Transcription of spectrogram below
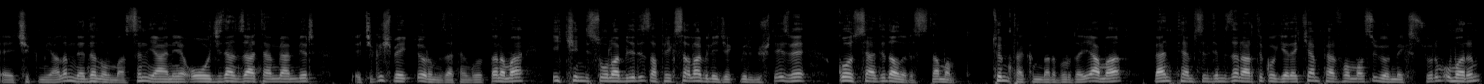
e, çıkmayalım? Neden olmasın? Yani OG'den zaten ben bir e, çıkış bekliyorum zaten gruptan ama ikincisi olabiliriz. Apex'i alabilecek bir güçteyiz ve Godsend'i de alırız. Tamam tüm takımlar burada iyi ama ben temsilcimizden artık o gereken performansı görmek istiyorum. Umarım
